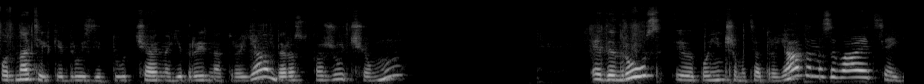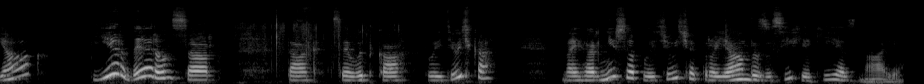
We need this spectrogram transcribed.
Одна тільки, друзі, тут чайно-гібридна троянда. Розкажу чому. Еден Роуз, е, по-іншому ця троянда називається як П'єр де Ронсар. Так, це видка плетючка. Найгарніша плетюча троянда з усіх, які я знаю.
